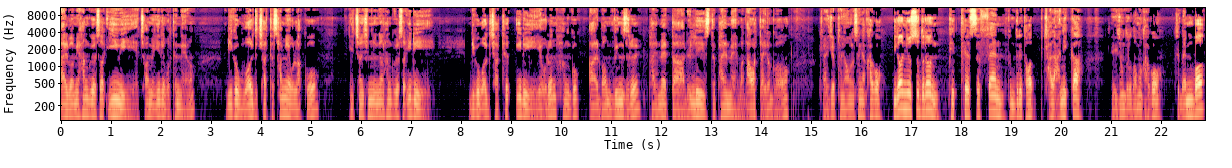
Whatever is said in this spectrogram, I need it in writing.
앨범이 한국에서 2위, 처음에 1위 못했네요. 미국 월드 차트 3위에 올랐고 2016년 한국에서 1위, 미국 월드 차트 1위에 오른 한국 앨범 Wings를 발매했다. released 발매 뭐 나왔다 이런 거. 자 이제부터 영어를 생략하고 이런 뉴스들은 BTS 팬 분들이 더 잘 아니까 이 정도로 넘어가고 멤버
